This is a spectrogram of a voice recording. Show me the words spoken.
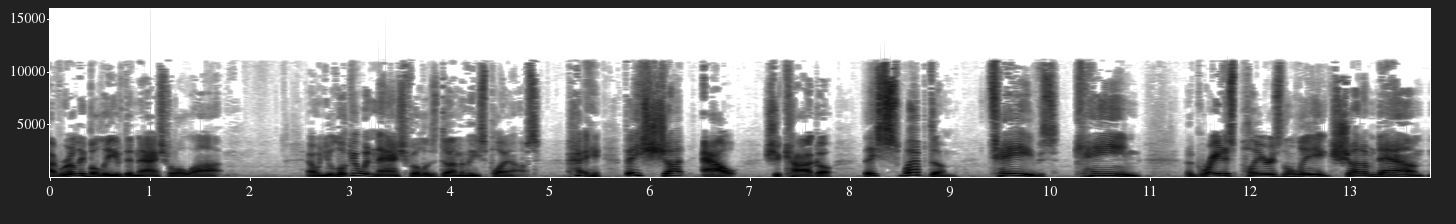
I've really believed in Nashville a lot. And when you look at what Nashville has done in these playoffs, hey, they shut out Chicago. They swept them Toews, Kane, the greatest players in the league, shut them down.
